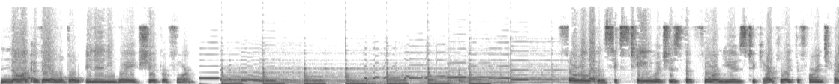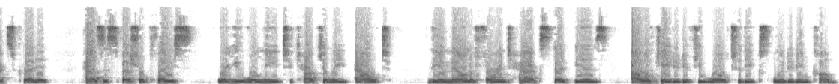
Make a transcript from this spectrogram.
not available in any way, shape, or form. Form 1116, which is the form used to calculate the foreign tax credit, has a special place where you will need to calculate out the amount of foreign tax that is allocated, if you will, to the excluded income.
